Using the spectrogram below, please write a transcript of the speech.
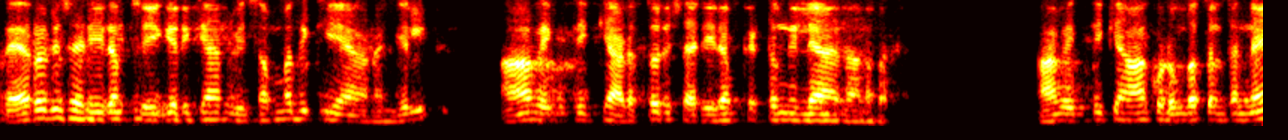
വേറൊരു ശരീരം സ്വീകരിക്കാൻ വിസമ്മതിക്കുകയാണെങ്കിൽ ആ വ്യക്തിക്ക് അടുത്തൊരു ശരീരം കിട്ടുന്നില്ല എന്നാണ് പറയുന്നത്. ആ വ്യക്തിക്ക് ആ കുടുംബത്തിൽ തന്നെ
